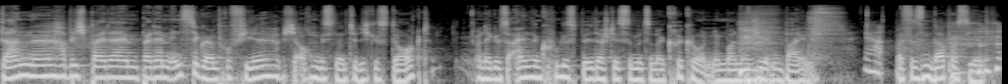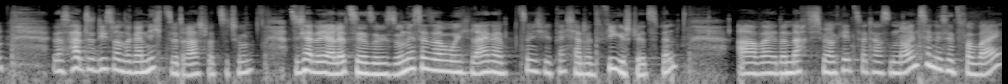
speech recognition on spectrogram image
Dann äh, habe ich bei deinem, bei deinem Instagram-Profil, habe ich auch ein bisschen natürlich gestalkt. Und da gibt es ein so ein cooles Bild, da stehst du mit so einer Krücke und einem bandagierten Bein. Ja, Was ist denn da passiert? das hatte diesmal sogar nichts mit Radsport zu tun. Also ich hatte ja letztes Jahr sowieso eine Saison, wo ich leider ziemlich viel Pech hatte und viel gestürzt bin. Aber dann dachte ich mir, okay, 2019 ist jetzt vorbei.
